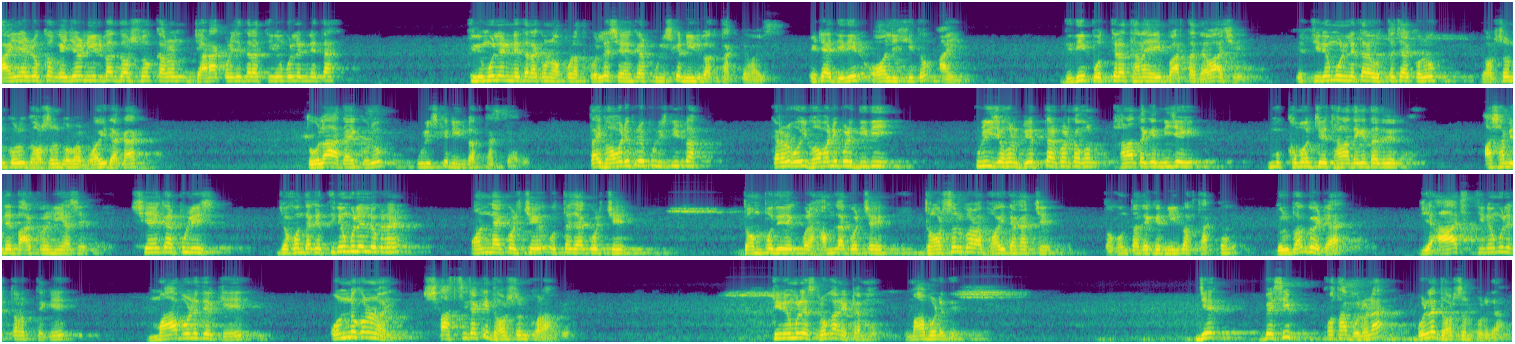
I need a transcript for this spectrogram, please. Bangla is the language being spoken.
আইনের রক্ষক, এই জন্য নির্বাক দর্শক, কারণ যারা করেছে তারা তৃণমূলের নেতা। তৃণমূলের নেতারা কোনো অপরাধ করলে সেখানকার পুলিশকে নির্বাক থাকতে হয়। এটাই দিদির অলিখিত আইন। দিদি প্রত্যেকটা থানায় এই বার্তা দেওয়া আছে যে তৃণমূল নেতারা অত্যাচার করুক, ধর্ষণ করুক, ধর্ষণ করবার ভয় দেখাক, তোলা আদায় করুক, পুলিশকে নির্বাক থাকতে হবে। তাই ভবানীপুরে পুলিশ নির্বাক। কারণ ওই ভবানীপুরে দিদি পুলিশ যখন গ্রেপ্তার করে, তখন থানা থেকে নিজেই মুখ্যমন্ত্রী, থানা থেকে তাদের আসামিদের বার করে নিয়ে আসে। সেখানকার পুলিশ যখন তাকে তৃণমূলের লোকেরা অন্যায় করছে, অত্যাচার করছে, দম্পতিদের উপর হামলা করছে, ধর্ষণ করা ভয় দেখাচ্ছে, তখন তাদেরকে নির্বাক থাকতে হবে দুর্ভাগ্য এটা যে আজ তৃণমূলের তরফ থেকে মা বোনেদেরকে অন্য কোনো নয়, শাস্তিটাকে ধর্ষণ করা হবে। তৃণমূলের স্লোগান এটা, মা বোনেদের। যে বেশি কথা বলো না বললে ধর্ষণ করে দেওয়া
